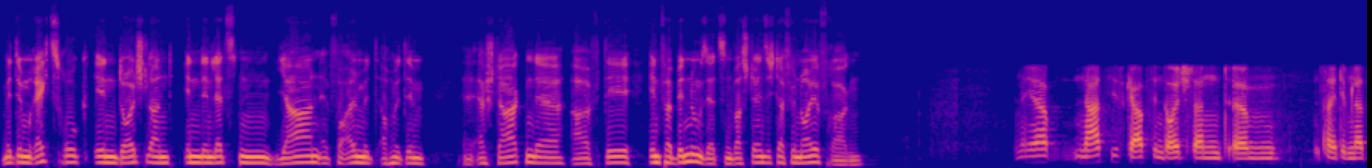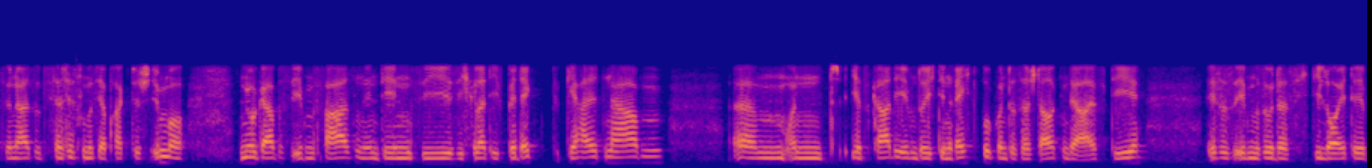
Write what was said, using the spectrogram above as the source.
mit dem Rechtsruck in Deutschland in den letzten Jahren, äh, vor allem mit, auch mit dem äh, Erstarken der AfD, in Verbindung setzen? Was stellen sich da für neue Fragen? Naja, Nazis gab es in Deutschland ähm, seit dem Nationalsozialismus ja praktisch immer. Nur gab es eben Phasen, in denen sie sich relativ bedeckt gehalten haben. Ähm, und jetzt gerade eben durch den Rechtsdruck und das Erstarken der AfD ist es eben so, dass sich die Leute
